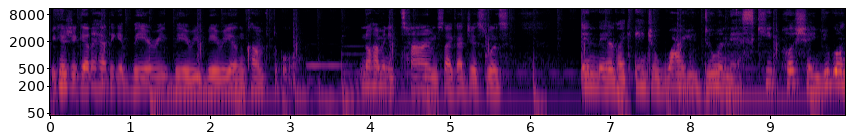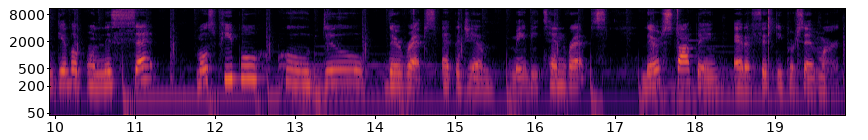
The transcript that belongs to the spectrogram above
because you're gonna have to get very, very, very uncomfortable. You know how many times like I just was in there like, Angel, why are you doing this? Keep pushing. You're gonna give up on this set? Most people who do their reps at the gym, maybe 10 reps, they're stopping at a 50% mark,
